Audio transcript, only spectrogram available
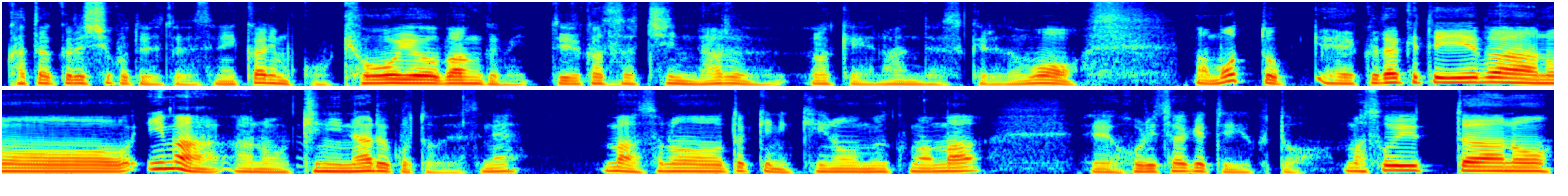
堅苦しいこと言うとですねいかにもこう教養番組という形になるわけなんですけれどもまあ、もっと、砕けて言えば、あのー、今あの気になることをですね、まあ、その時に気の向くまま、えー、掘り下げていくと、まあ、そういったあの、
